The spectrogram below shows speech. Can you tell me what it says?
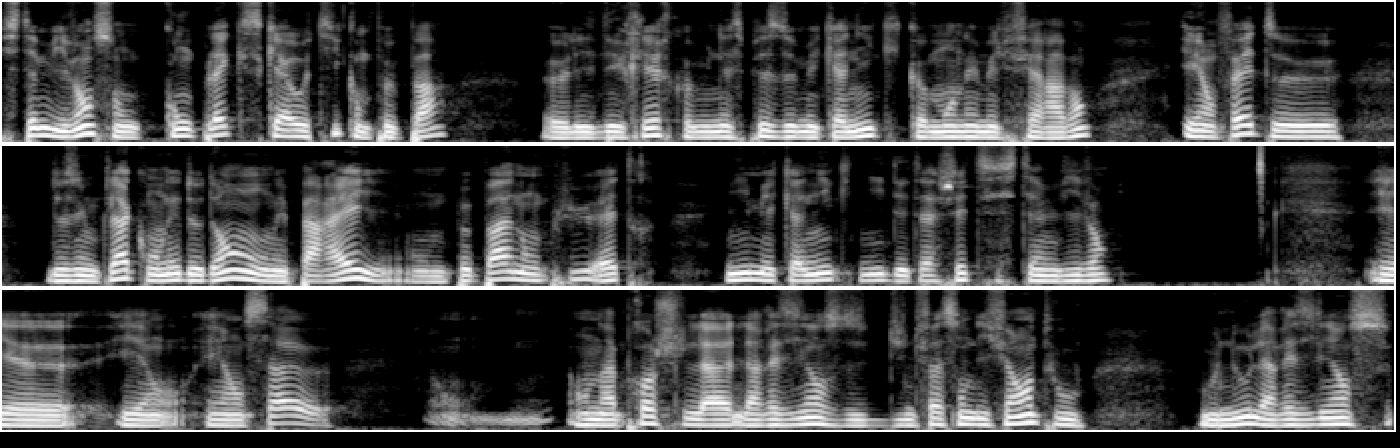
Les systèmes vivants sont complexes, chaotiques, on peut pas euh, les décrire comme une espèce de mécanique comme on aimait le faire avant. Et en fait, euh, deuxième claque, on est dedans, on est pareil, on ne peut pas non plus être ni mécanique ni détaché de systèmes vivants. Euh, et, en, ça, on, approche la, résilience d'une façon différente où où nous, la résilience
